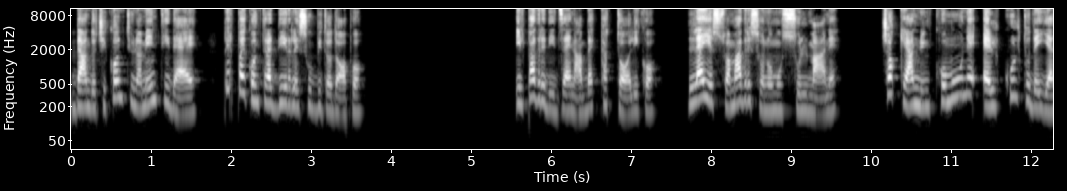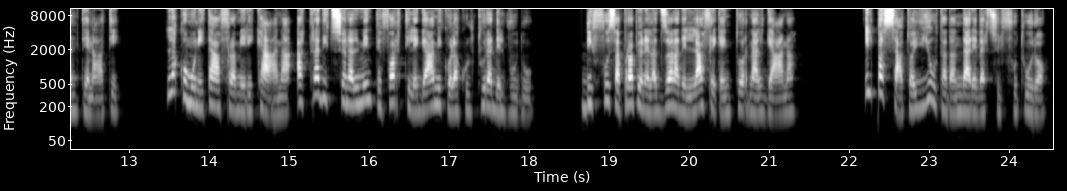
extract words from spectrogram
dandoci continuamente idee per poi contraddirle subito dopo. Il padre di Zainab è cattolico, lei e sua madre sono musulmane. Ciò che hanno in comune è il culto degli antenati. La comunità afroamericana ha tradizionalmente forti legami con la cultura del voodoo, diffusa proprio nella zona dell'Africa intorno al Ghana. Il passato aiuta ad andare verso il futuro.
